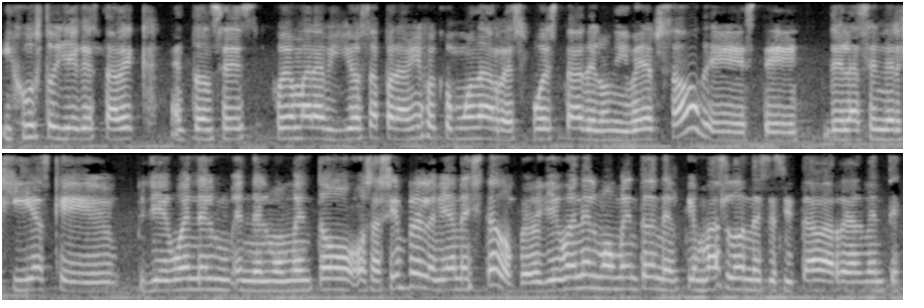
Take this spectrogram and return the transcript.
y justo llega esta beca. Entonces fue maravillosa para mí, fue como una respuesta del universo, de este, de las energías que llegó en el, en el momento, o sea, siempre la había necesitado, pero llegó en el momento en el que más lo necesitaba realmente.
